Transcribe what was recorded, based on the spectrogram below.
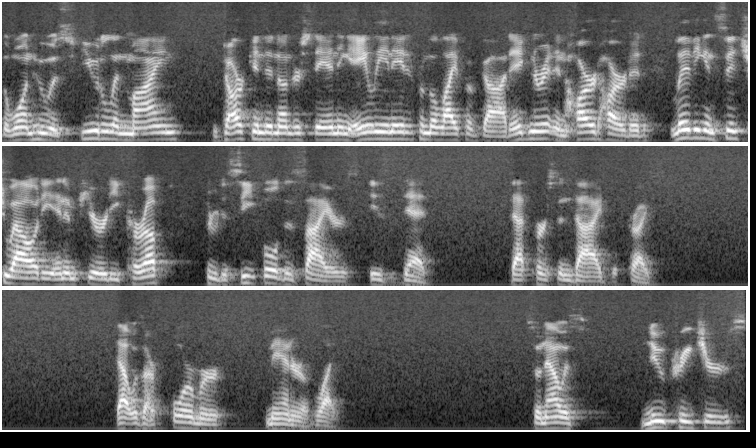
the one who is futile in mind, darkened in understanding, alienated from the life of God, ignorant and hard hearted, living in sensuality and impurity, corrupt through deceitful desires, is dead that person died with Christ. That was our former manner of life. So now, as new creatures,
